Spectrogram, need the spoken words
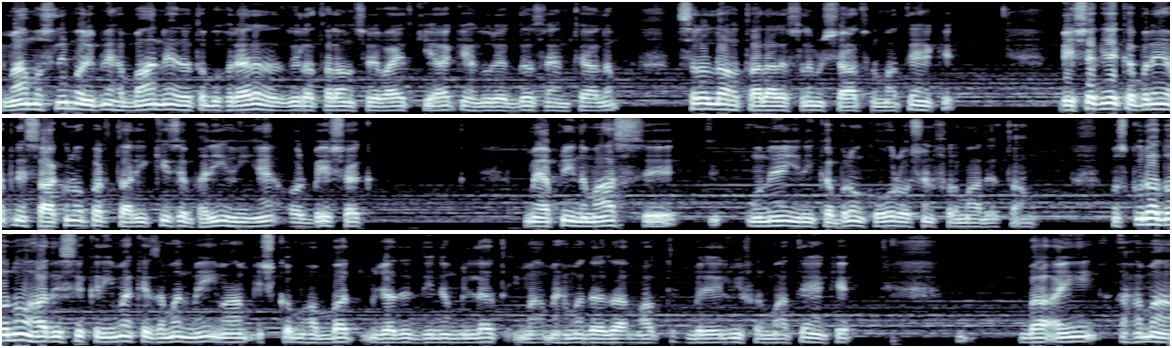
امام مسلم اور ابن حبان نے حضرت ابو حریر رضی اللہ تعالیٰ عنہ سے روایت کیا کہ حضور اقدس رحمت عالم صلی اللہ تعالیٰ علیہ وسلم ارشاد فرماتے ہیں کہ بے شک یہ قبریں اپنے ساکنوں پر تاریکی سے بھری ہوئی ہیں اور بے شک میں اپنی نماز سے انہیں یعنی قبروں کو روشن فرما دیتا ہوں۔ مذکورہ دونوں حادث کریمہ کے زمن میں امام عشق و محبت مجدد دین و ملت، امام احمد رضا محقق بریلوی فرماتے ہیں کہ بائی ہمہ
